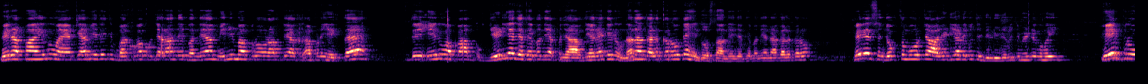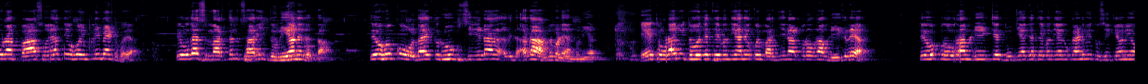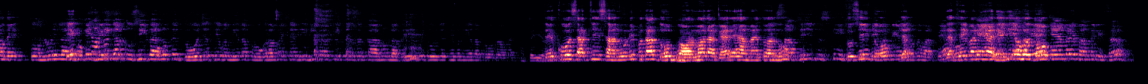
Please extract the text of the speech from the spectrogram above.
ਫਿਰ ਆਪਾਂ ਇਹਨੂੰ ਐ ਕਿਹਾ ਵੀ ਇਹਦੇ ਚ ਵੱਖ-ਵੱਖ ਵਿਚਾਰਾਂ ਦੇ ਬੰਦਿਆਂ ਮਿਨੀਮਮ ਪ੍ਰੋਗਰਾਮ ਤੇ ਆਪਣੀ ਏਕਤਾ ਹੈ ਤੇ ਇਹਨੂੰ ਆਪਾਂ ਜਿਹੜੀਆਂ ਜਥੇਬੰਦੀਆਂ ਪੰਜਾਬ ਦੀਆਂ ਰਹਿੰਦੇ ਨੇ, ਉਹਨਾਂ ਨਾਲ ਗੱਲ ਕਰੋ ਤੇ ਹਿੰਦੁਸਤਾਨ ਦੀਆਂ ਜਥੇਬੰਦੀਆਂ ਨਾਲ ਗੱਲ ਕਰੋ। ਫਿਰ ਇਹ ਸੰਯੁਕਤ ਮੋਰਚਾ ਆਲ ਇੰਡੀਆ ਦੇ ਵਿੱਚ ਦਿੱਲੀ ਦੇ ਵਿੱਚ ਮੀਟਿੰਗ ਹੋਈ। ਫਿਰ ਪ੍ਰੋਗਰਾਮ ਪਾਸ ਹੋਇਆ ਤੇ ਉਹ ਇੰਪਲੀਮੈਂਟ ਹੋਇਆ ਤੇ ਉਹਦਾ ਸਮਰਥਨ ਸਾਰੀ ਦੁਨੀਆ ਨੇ ਦਿੱਤਾ। ਤੇ ਉਹ ਘੋਲ ਦਾ ਇੱਕ ਰੂਪ ਸੀ ਜਿਹੜਾ ਆਧਾਰਨ ਬਣਿਆ ਦੁਨੀਆ 'ਚ। ਇਹ ਥੋੜਾ ਵੀ ਦੋ ਜਥੇਬੰਦੀਆਂ ਨੇ ਕੋਈ ਮਰਜ਼ੀ ਨਾਲ ਪ੍ਰੋਗਰਾਮ ਲੀਕ ਲਿਆ। ਤੇ ਉਹ ਪ੍ਰੋਗਰਾਮ ਲੀਕ ਕੇ ਦੂਜੀਆਂ ਜਥੇਬੰਦੀਆਂ ਨੂੰ ਕਹਿਣ ਵੀ ਤੁਸੀਂ ਕਿਉਂ ਨਹੀਂ ਆਉਂਦੇ? ਤੁਹਾਨੂੰ ਨਹੀਂ ਲੱਗਦਾ ਕਿ ਜਿਹੜੀ ਗੱਲ ਤੁਸੀਂ ਕਰ ਹੋ ਕਿ ਦੋ ਜਥੇਬੰਦੀਆਂ ਦਾ ਪ੍ਰੋਗਰਾਮ ਹੈ ਸ਼ਾਇਦ ਇਹੀ ਗੱਲ ਕੇਂਦਰ ਸਰਕਾਰ ਨੂੰ ਲੱਗ ਰਹੀ ਹੈ ਕਿ ਦੋ ਜਥੇਬੰਦੀਆਂ ਦਾ ਪ੍ਰੋਗਰਾਮ ਹੈ? ਦੇਖੋ ਸਾਥੀ ਸਾਨੂੰ ਨਹੀਂ ਪਤਾ ਦੋ ਫਾਰਮਾਂ ਦਾ ਕਹਿ ਰਿਹਾ ਮੈਂ ਤੁਹਾਨੂੰ। ਸਾਥੀ ਜੀ ਤੁਸੀਂ ਤੁਸੀਂ ਦੋ ਜਥੇਬੰਦੀਆਂ ਜ- ਸ਼ਬਦ ਵਰਤਿਆ। ਜਥੇਬੰਦੀਆਂ ਨੇ ਜੀ, ਉਹ ਦੋ- ਕੈਮਰੇ ਬੰਦ ਨਹੀਂ ਸਰ।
